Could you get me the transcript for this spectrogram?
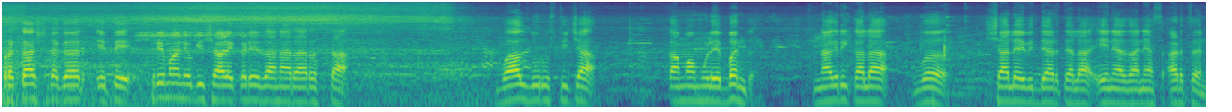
प्रकाशनगर येथे श्रीमान योगी शाळेकडे जाणारा रस्ता वाल दुरुस्तीच्या कामामुळे बंद. नागरिकाला व शालेय विद्यार्थ्याला येण्या जाण्यास अडचण.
